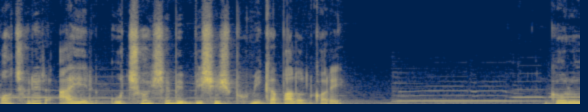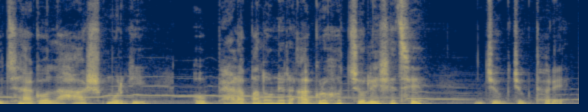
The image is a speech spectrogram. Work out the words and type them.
বছরের আয়ের উৎস হিসেবে বিশেষ ভূমিকা পালন করে। গরু, ছাগল, হাঁস, মুরগি ও ভেড়া পালনের আগ্রহ চলে এসেছে যুগ যুগ ধরে।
